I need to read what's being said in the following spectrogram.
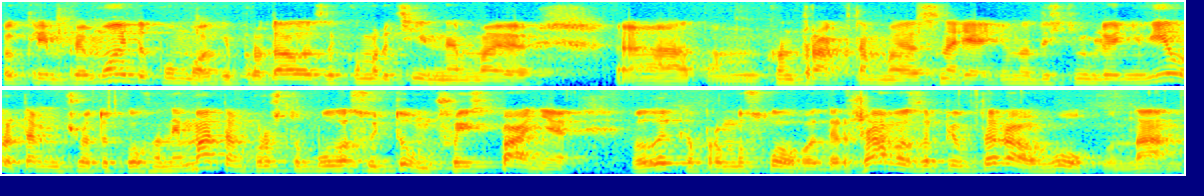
окрім прямої допомоги, продали за комерційними е, там контрактами снарядів на 200 мільйонів євро. Там нічого такого нема. Там просто була суть тому, що Іспанія велика промислова держава за півтора року нам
